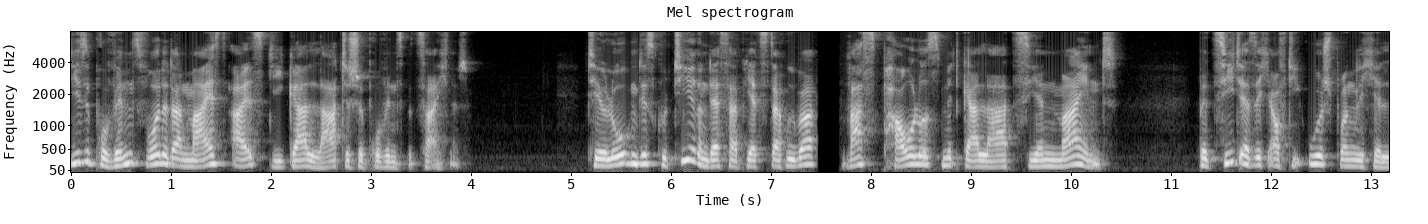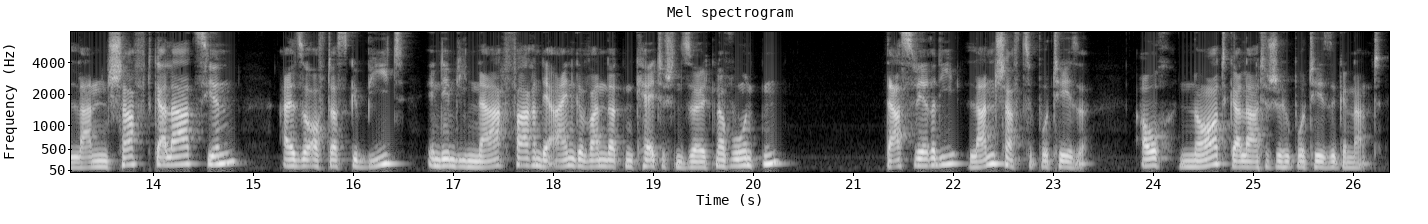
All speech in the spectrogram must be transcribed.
Diese Provinz wurde dann meist als die galatische Provinz bezeichnet. Theologen diskutieren deshalb jetzt darüber, was Paulus mit Galatien meint. Bezieht er sich auf die ursprüngliche Landschaft Galatien, also auf das Gebiet, in dem die Nachfahren der eingewanderten keltischen Söldner wohnten? Das wäre die Landschaftshypothese, auch nordgalatische Hypothese genannt,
